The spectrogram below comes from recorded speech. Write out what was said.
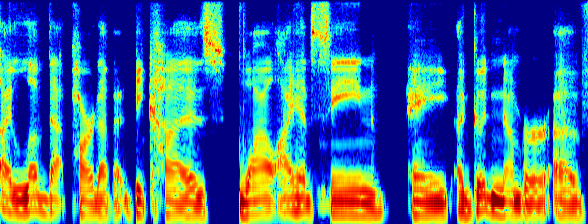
I love that part of it because while I have seen a a good number of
